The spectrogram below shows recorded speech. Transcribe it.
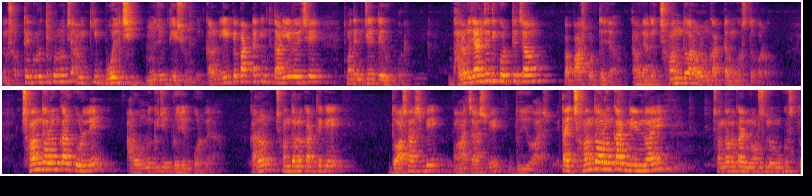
এবং সবথেকে গুরুত্বপূর্ণ হচ্ছে আমি কি বলছি, মনোযোগ দিয়ে শুনবে। কারণ এই পেপারটা কিন্তু দাঁড়িয়ে রয়েছে তোমাদের নিজেদের উপর। ভালো রেজাল্ট যদি করতে চাও বা পাস করতে চাও তাহলে আগে ছন্দ আর অলঙ্কারটা মুখস্থ করো। ছন্দ অলঙ্কার করলে আর অন্য কিছুর প্রয়োজন পড়বে না। কারণ ছন্দ অলঙ্কার থেকে দশ আসবে, পাঁচ আসবে, দুইও আসবে। তাই ছন্দ অলঙ্কার নির্ণয়ে ছন্দ অলঙ্কারের নোটসগুলো মুখস্থ,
